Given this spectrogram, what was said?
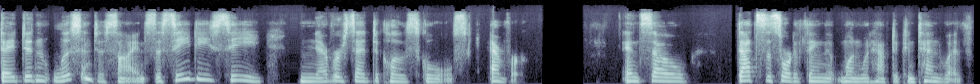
they didn't listen to science. The CDC never said to close schools ever. And so that's the sort of thing that one would have to contend with.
